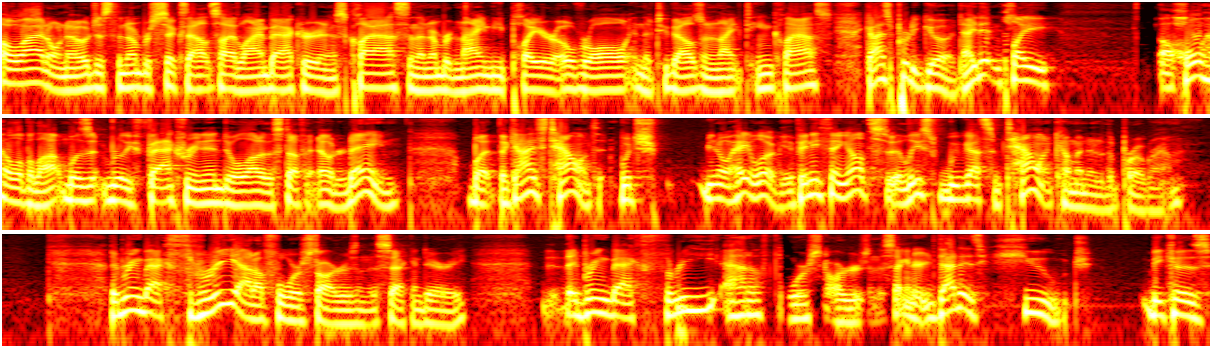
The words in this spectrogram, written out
oh, I don't know, just the number six outside linebacker in his class and the number 90 player overall in the 2019 class. Guy's pretty good. I didn't play a whole hell of a lot, wasn't really factoring into a lot of the stuff at Notre Dame, but the guy's talented, which you know, hey, look, if anything else, at least we've got some talent coming into the program. They bring back three out of four starters in the secondary. They bring back three out of four starters in the secondary. That is huge because,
